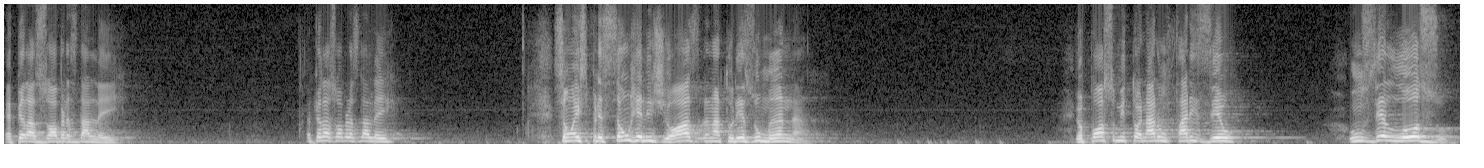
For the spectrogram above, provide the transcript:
é pelas obras da lei. É pelas obras da lei. São a expressão religiosa da natureza humana. Eu posso me tornar um fariseu, um zeloso,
